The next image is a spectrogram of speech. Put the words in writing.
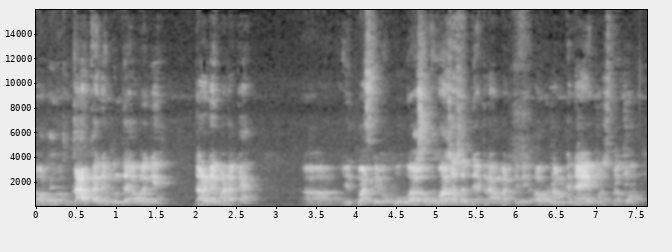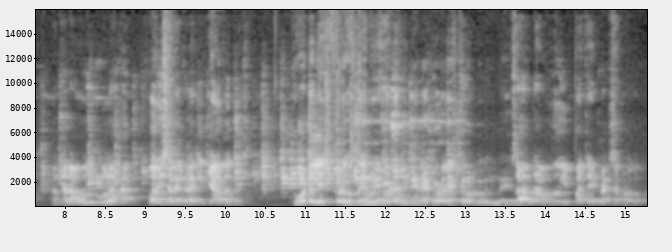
ಅವ್ರ ಕಾರ್ಖಾನೆ ಮುಂದೆ ಹೋಗಿ ಧರಣಿ ಮಾಡೋಕ್ಕೆ ಇದು ಮಾಡ್ತೀವಿ. ಉಪ- ಉಪವಾಸ ಸತ್ಯಾಗ್ರಹ ಮಾಡ್ತೀವಿ. ಅವರು ನಮಗೆ ನ್ಯಾಯ ಕೊಡಿಸ್ಬೇಕು ಅಂತ ನಾವು ಈ ಮೂಲಕ ಪೊಲೀಸ್ ಇಲಾಖೆಗೆ ಕೇಳ್ಕೊತೀವಿ. ಟೋಟಲ್ ಎಷ್ಟು ಕೊಡ್ಬೇಕು ನಿಮಗೆ? ಎಲ್ಲ ಟೋಟಲ್ ಎಷ್ಟು ಕೊಡಬೇಕು ಬೇಕು ನಿಮಗೆ? ಸರ್ ನಮ್ದು ಇಪ್ಪತ್ತೆಂಟು ಲಕ್ಷ ಕೊಡಬೇಕು.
